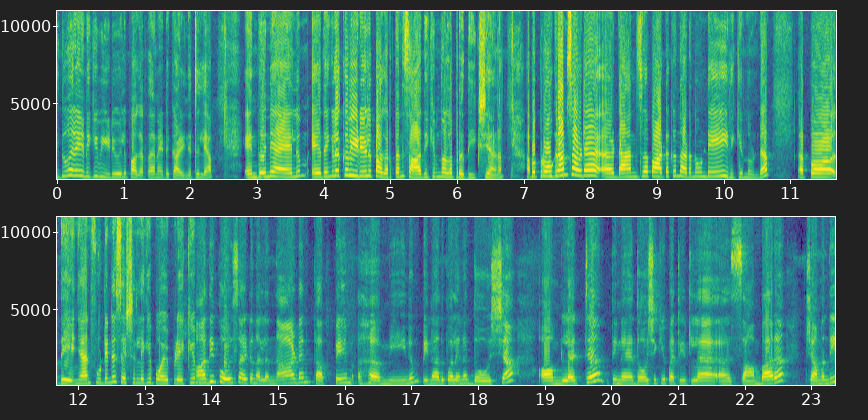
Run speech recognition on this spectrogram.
ഇതുവരെ എനിക്ക് വീഡിയോയിൽ പകർത്താനായിട്ട് കഴിഞ്ഞിട്ടില്ല. എന്തു തന്നെ ആയാലും ഏതെങ്കിലുമൊക്കെ വീഡിയോയിൽ പകർത്താൻ സാധിക്കും എന്നുള്ള പ്രതീക്ഷയാണ്. അപ്പോൾ പ്രോഗ്രാംസ് അവിടെ ഡാൻസ് പാട്ടൊക്കെ നടന്നുകൊണ്ടേ ഇരിക്കുന്നുണ്ട് അപ്പോൾ ദേ ഞാൻ ഫുഡിന്റെ സെഷനിലേക്ക് പോയപ്പോഴേക്കും ആദ്യം കോഴ്സായിട്ട് നല്ല നാടൻ കപ്പയും മീനും പിന്നെ അതുപോലെ തന്നെ ദോശ ഓംലെറ്റ് പിന്നെ ദോശയ്ക്ക് പറ്റിയിട്ടുള്ള സാമ്പാർ ചമ്മന്തി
